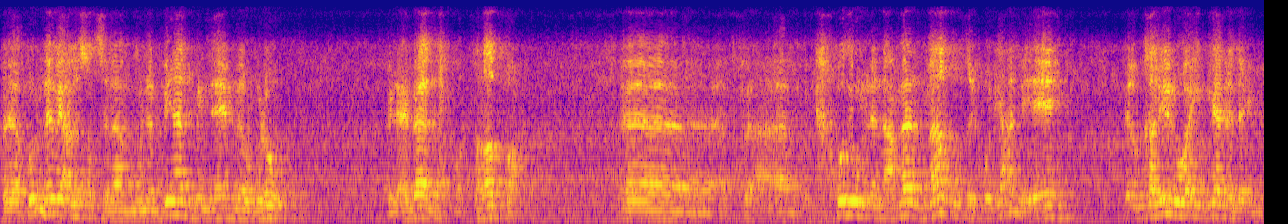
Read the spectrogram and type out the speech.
فيقول النبي عليه الصلاة والسلام منبها من أيام الغلو في العبادة والتنطع آه، خذوا من الأعمال ما تطيقون. يعني إيه؟ القليل وإن كان دائما.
